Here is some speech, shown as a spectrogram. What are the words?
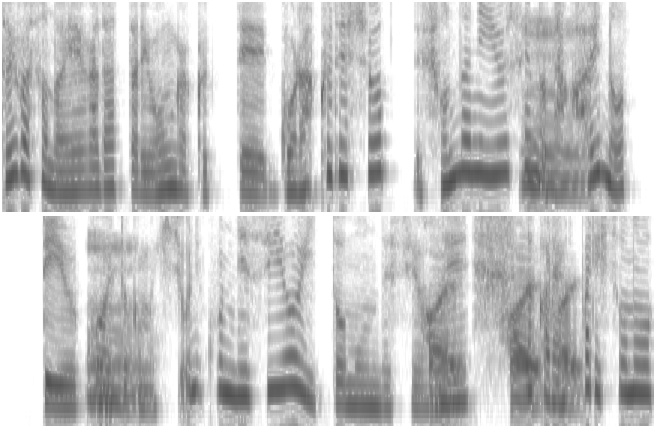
例えばその映画だったり音楽って娯楽でしょってそんなに優先度高いの、うん、っていう声とかも非常にこう根強いと思うんですよね。はい、だからやっぱりその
